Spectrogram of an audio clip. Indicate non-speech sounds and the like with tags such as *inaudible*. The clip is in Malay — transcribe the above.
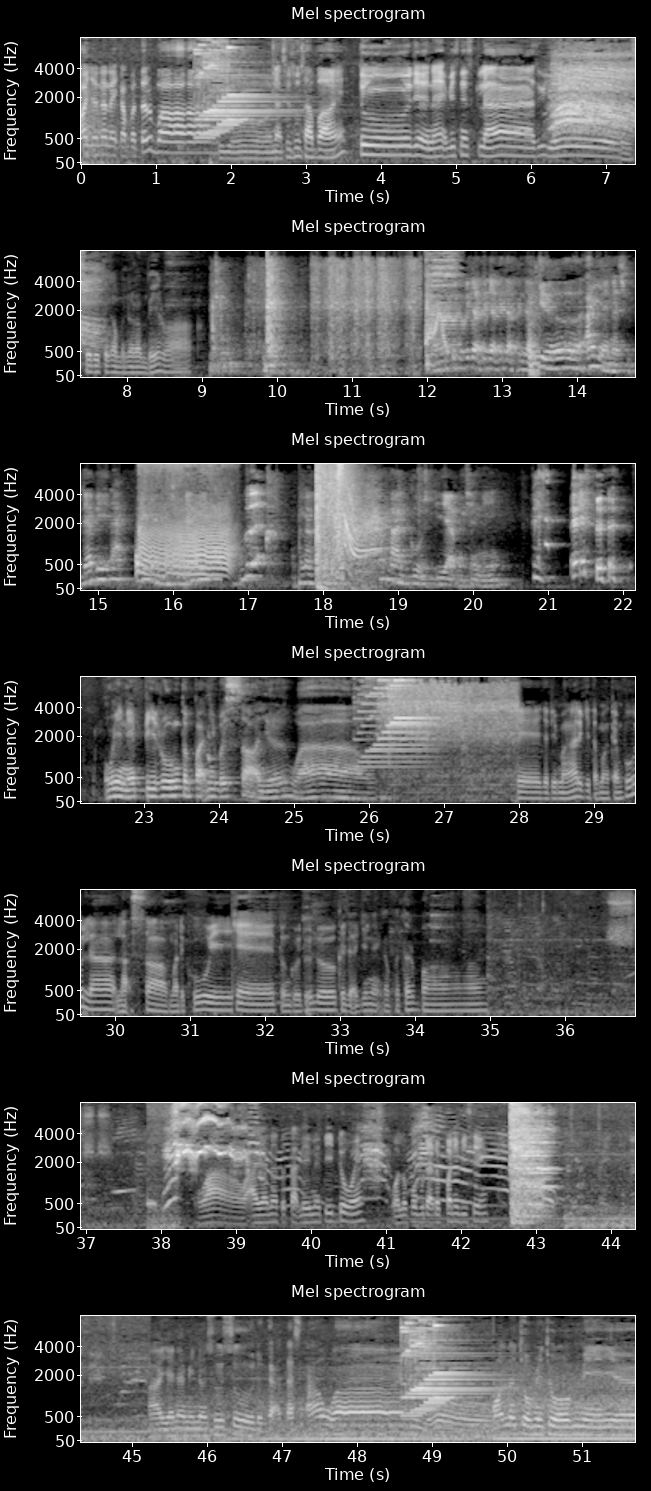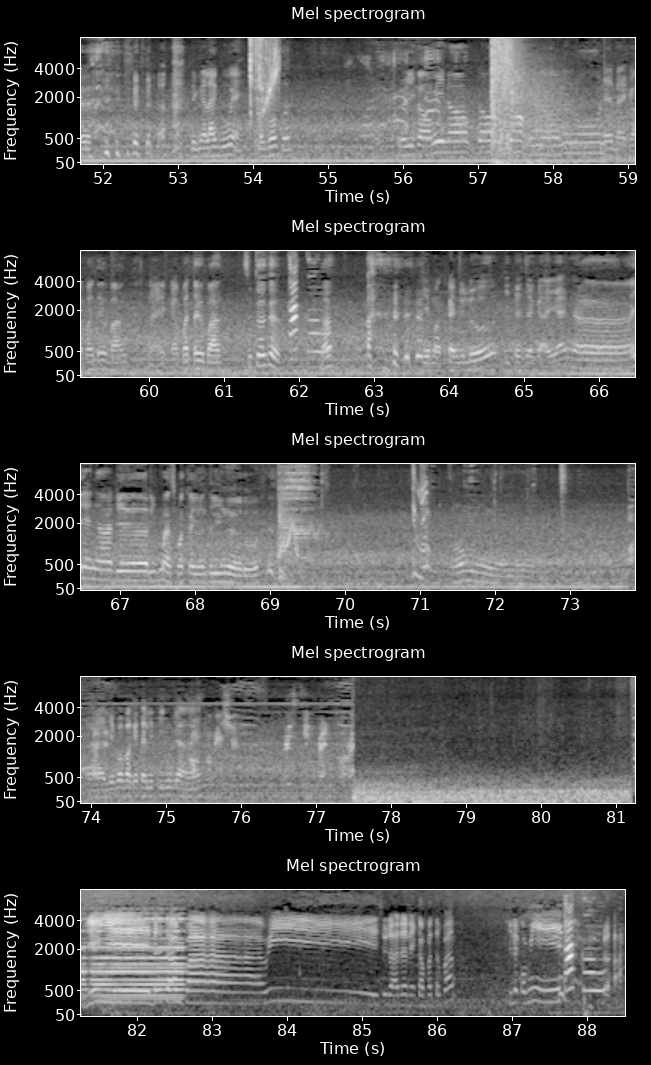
Ayana naik kapal terbang. Yo, nak susu sabar eh. Tu dia naik business class. Yo. So dia tengah beneran berak. Kejap, kejap, kejap, kejap. Ya, Ayana sudah berak. Ayana sudah berak. Bleh. Nah, kan bagus dia macam ni. Weh, nappy room tempat ni besar je. Wow. Okay, jadi mari kita makan pula. Laksa, ada kuih. Okay, tunggu dulu. Kejap lagi naik kapal terbang. Wow, Ayana tu tak lena tidur eh. Walaupun budak depan ni bising. Ayana minum susu dekat atas awan. Oh, mana comel-comel je. *laughs* Dengar lagu eh. Lagu apa? We coming up, dog, dog, no, no, no. Naik kapal terbang, naik kapal terbang. Suka ke? Kaku. Ha? dia makan dulu, kita jaga Ayana. Ayana dia rimas pakai yang telinga tu. hmm. Ah, dia pun pakai tali pinggang eh. Confirmation. Christine sudah ada naik kapal terbang. Sila komis. Takut. *laughs*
